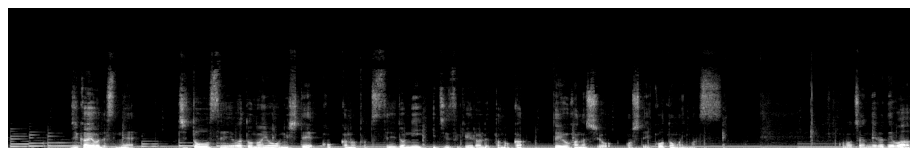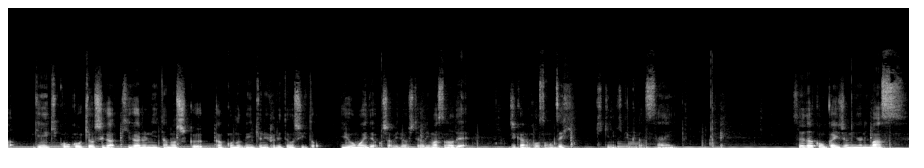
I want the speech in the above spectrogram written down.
はい、次回はですね自統制はどのようにして国家の土地制度に位置づけられたのかというお話をしていこうと思います。このチャンネルでは現役高校教師が気軽に楽しく学校の勉強に触れてほしいという思いでおしゃべりをしておりますので次回の放送もぜひ聞きに来てください。それでは今回以上になります。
